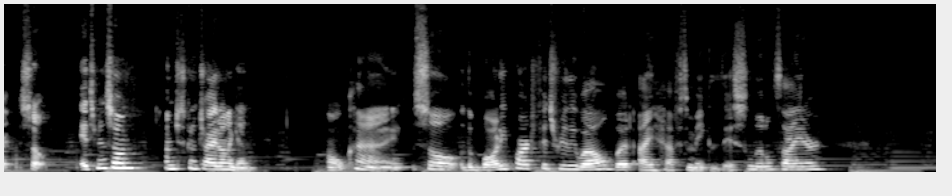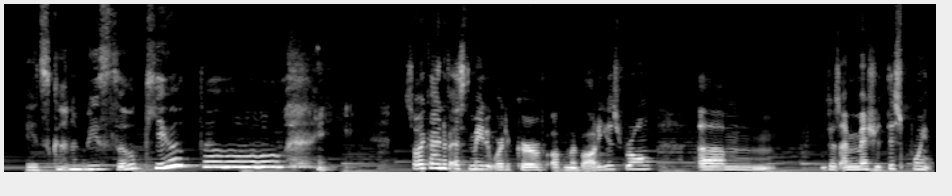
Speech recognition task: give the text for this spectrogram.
Okay, so it's been sewn. I'm just gonna try it on again. Okay, so the body part fits really well, but I have to make this a little tighter. It's gonna be so cute though. so I kind of estimated where the curve of my body is wrong. Um, because I measured this point,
